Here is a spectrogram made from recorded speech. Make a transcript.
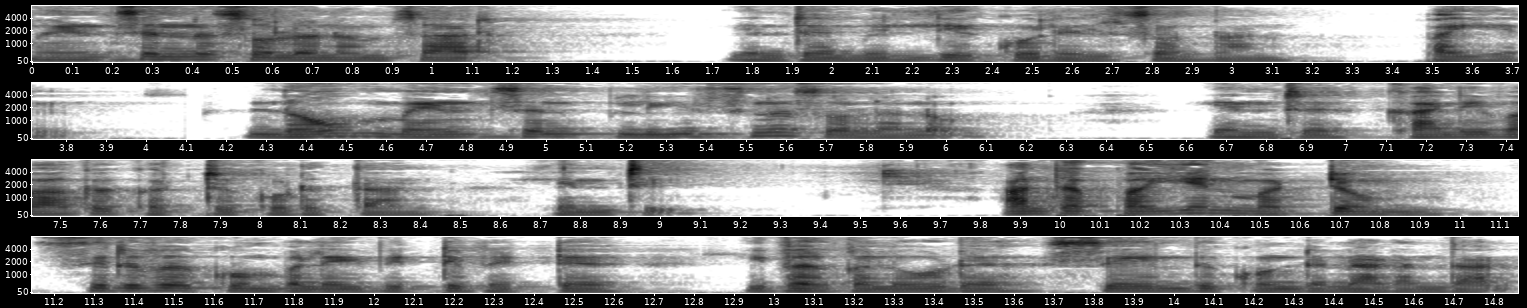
மென்ஷன்னு சொல்லணும் சார் என்று மெல்லிய குரலில் சொன்னான் பையன். நோ மென்ஷன் ப்ளீஸ்னு சொல்லணும் என்று கனிவாக கற்றுக் கொடுத்தான் என்று அந்த பையன் மட்டும் சிறுவ கும்பலை விட்டுவிட்டு இவர்களோடு சேர்ந்து கொண்டு நடந்தான்.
